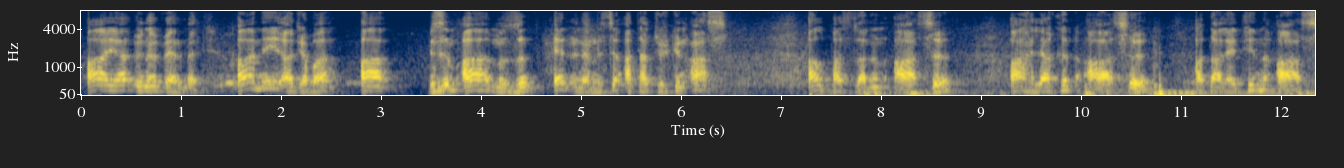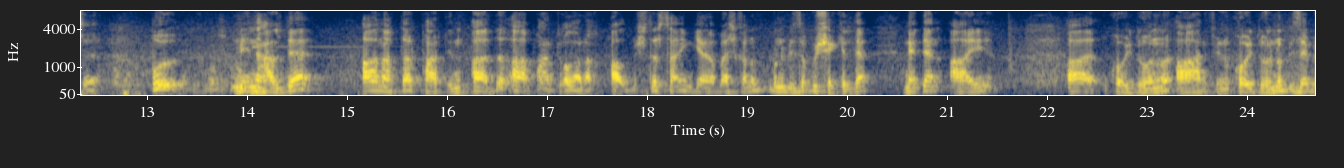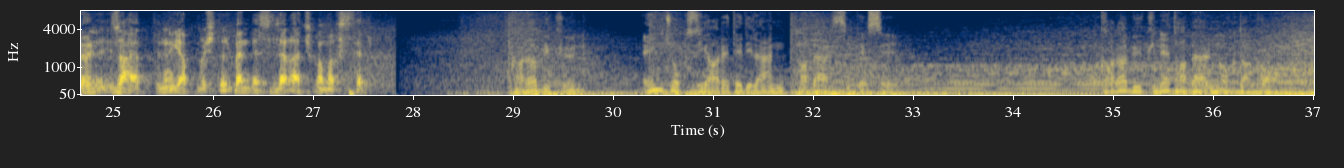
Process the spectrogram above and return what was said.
A'ya önem vermedi. A ne acaba? A bizim A'mızın en önemlisi Atatürk'ün A'sı. Alparslan'ın A'sı, ahlakın A'sı, adaletin A'sı. Bu minhalde Anahtar Parti'nin adı A Parti olarak almıştır. Sayın Genel Başkanım bunu bize bu şekilde neden A'yı A koyduğunu, A harfini koyduğunu bize böyle izahatını yapmıştır. Ben de sizlere açıklamak istedim. Karabük'ün en çok ziyaret edilen haber sitesi. karabüknethaber.com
